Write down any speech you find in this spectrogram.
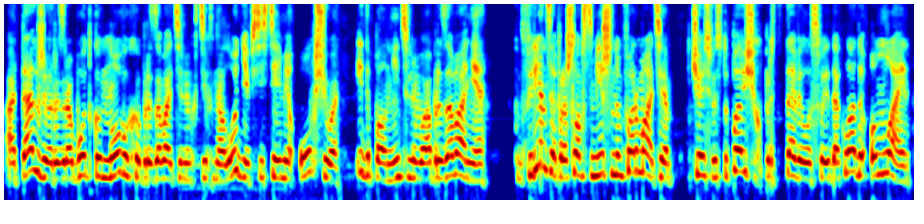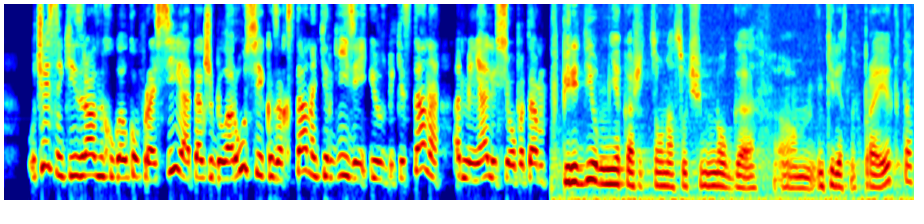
а также разработка новых образовательных технологий в системе общего и дополнительного образования – Конференция прошла в смешанном формате. Часть выступающих представила свои доклады онлайн. Участники из разных уголков России, а также Белоруссии, Казахстана, Киргизии и Узбекистана обменялись опытом. Впереди, мне кажется, у нас очень много э, интересных проектов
